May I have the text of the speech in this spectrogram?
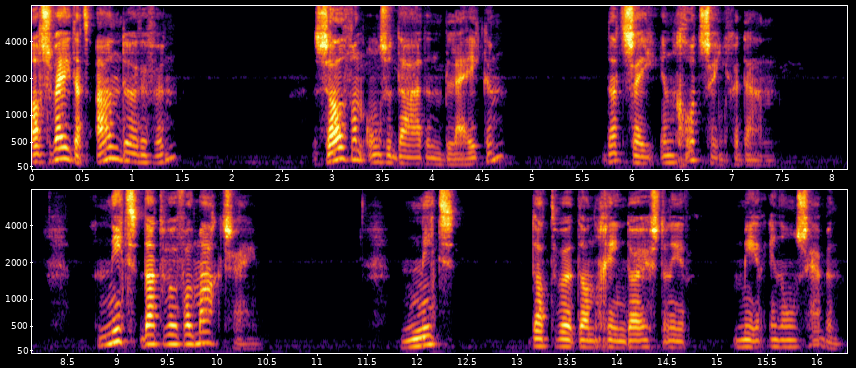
Als wij dat aandurven, zal van onze daden blijken dat zij in God zijn gedaan. Niet dat we volmaakt zijn. Niet dat we dan geen duisternis meer in ons hebben.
